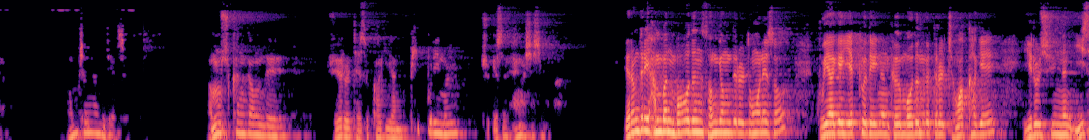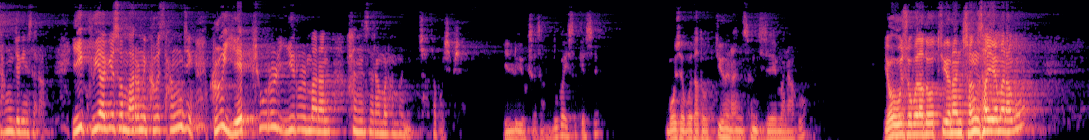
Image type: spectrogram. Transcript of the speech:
엄청난 일이었어요. 엄숙한 가운데 죄를 대속하기 위한 피 뿌림을 주께서 행하셨습니다. 여러분들이 한번 모든 성경들을 동원해서 구약에 예표되어 있는 그 모든 것들을 정확하게 이룰 수 있는 이상적인 사람, 이 구약에서 말하는 그 상징, 그 예표를 이룰 만한 한 사람을 한번 찾아보십시오. 인류 역사상 누가 있었겠어요? 모세보다도 뛰어난 선지자에만 하고, 여우수보다도 뛰어난 전사에만 하고,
